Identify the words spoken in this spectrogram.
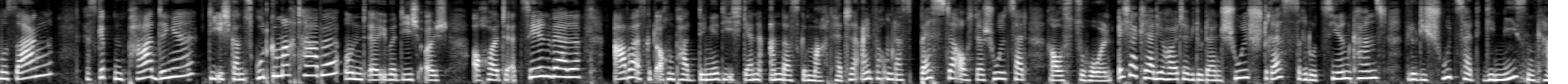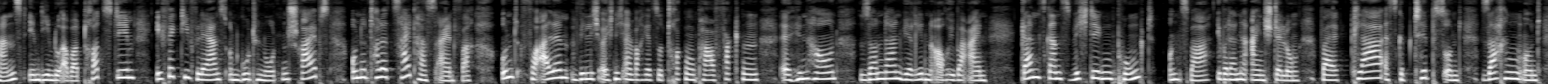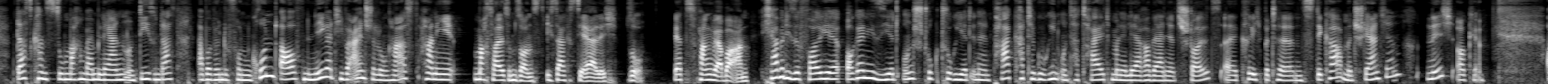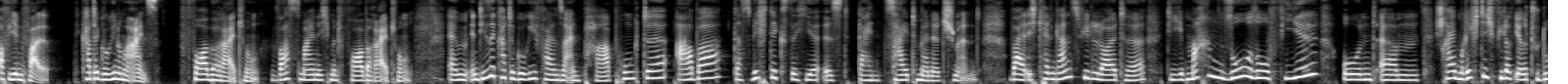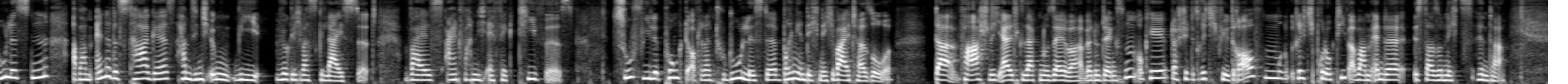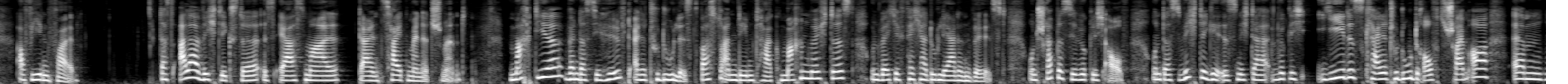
Ich muss sagen, es gibt ein paar Dinge, die ich ganz gut gemacht habe und äh, über die ich euch auch heute erzählen werde. Aber es gibt auch ein paar Dinge, die ich gerne anders gemacht hätte, einfach um das Beste aus der Schulzeit rauszuholen. Ich erkläre dir heute, wie du deinen Schulstress reduzieren kannst, wie du die Schulzeit genießen kannst, indem du aber trotzdem effektiv lernst und gute Noten schreibst und eine tolle Zeit hast einfach. Und vor allem will ich euch nicht einfach jetzt so trocken ein paar Fakten äh, hinhauen, sondern wir reden auch über einen ganz, ganz wichtigen Punkt, und zwar über deine Einstellung, weil klar, es gibt Tipps und Sachen und das kannst du machen beim Lernen und dies und das, aber wenn du von Grund auf eine negative Einstellung hast, Honey, machst du alles umsonst. Ich sage es dir ehrlich. So, Jetzt fangen wir aber an. Ich habe diese Folge organisiert und strukturiert in ein paar Kategorien unterteilt. Meine Lehrer wären jetzt stolz. Äh, Kriege ich bitte einen Sticker mit Sternchen? Nicht? Okay. Auf jeden Fall. Kategorie Nummer eins. Vorbereitung. Was meine ich mit Vorbereitung? Ähm, in diese Kategorie fallen so ein paar Punkte, aber das Wichtigste hier ist dein Zeitmanagement, weil ich kenne ganz viele Leute, die machen so, so viel und ähm, schreiben richtig viel auf ihre To-Do-Listen, aber am Ende des Tages haben sie nicht irgendwie wirklich was geleistet, weil es einfach nicht effektiv ist. Zu viele Punkte auf deiner To-Do-Liste bringen dich nicht weiter so da verarschst du dich ehrlich gesagt nur selber, wenn du denkst, hm, okay, da steht jetzt richtig viel drauf, hm, richtig produktiv, aber am Ende ist da so nichts hinter. Auf jeden Fall. Das Allerwichtigste ist erstmal dein Zeitmanagement. Mach dir, wenn das dir hilft, eine To-Do-List, was du an dem Tag machen möchtest und welche Fächer du lernen willst. Und schreib das dir wirklich auf. Und das Wichtige ist nicht da wirklich jedes kleine To-Do drauf zu schreiben, oh, ähm,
